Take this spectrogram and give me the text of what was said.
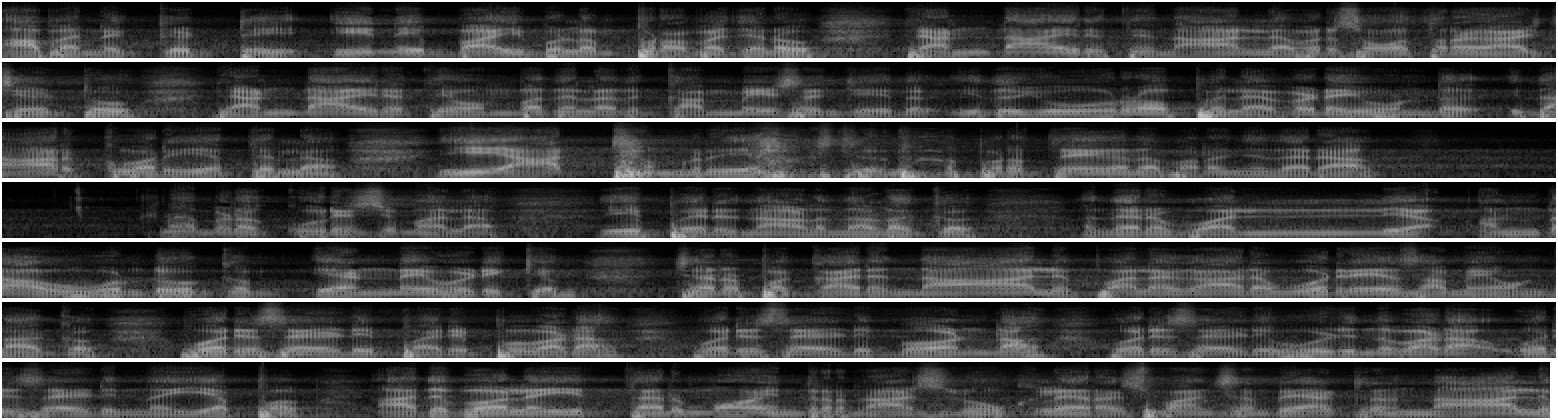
അവന് കിട്ടി. ഇനി ബൈബിളും പ്രവചനവും. രണ്ടായിരത്തി നാലിൽ അവർ സ്വോത്രകാഴ്ച ഇട്ടു. രണ്ടായിരത്തി ഒമ്പതിൽ അത് കമ്മീഷൻ ചെയ്തു. ഇത് യൂറോപ്പിൽ എവിടെയുണ്ട് ഇത് ആർക്കും അറിയത്തില്ല. ഈ ആറ്റം റിയാക്ഷൻ പ്രത്യേകത പറഞ്ഞു തരാം. നമ്മുടെ കുരിശുമല ഈ പെരുന്നാൾ നടക്കും. അന്നേരം വലിയ അണ്ടാവ് കൊണ്ടുവെക്കും. എണ്ണ ഒഴിക്കും. ചെറുപ്പക്കാർ നാല് പലകാരം ഒരേ സമയം ഉണ്ടാക്കും. ഒരു സൈഡിൽ പരിപ്പ് വട ഒരു സൈഡിൽ ബോണ്ട ഒരു സൈഡിൽ ഉഴുന്നുവട ഒരു സൈഡിൽ നെയ്യപ്പം. അതുപോലെ ഈ thermo international nuclear expansion reactor നാല്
